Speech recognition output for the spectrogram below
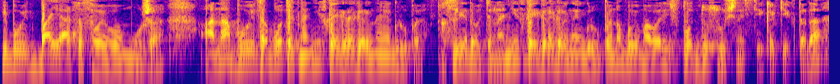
и будет бояться своего мужа, она будет работать на низкоэгрегорные группы. Следовательно, низкоэгрегорные группы, ну будем говорить вплоть до сущностей каких-то, да,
